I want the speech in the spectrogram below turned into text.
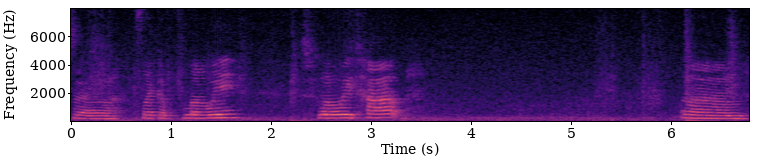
So it's like a flowy, flowy top. Um,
